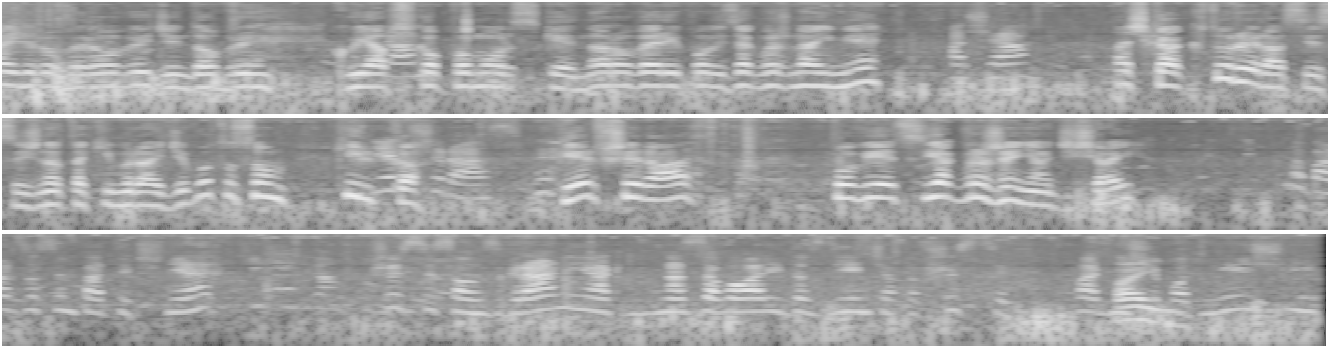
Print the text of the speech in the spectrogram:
Rajd rowerowy, dzień dobry, Kujawsko-Pomorskie. Na rowery powiedz, jak masz na imię? Asia, Aśka, który raz jesteś na takim rajdzie? Bo to są kilka. pierwszy raz. Pierwszy raz. Powiedz, jak wrażenia dzisiaj? No bardzo sympatycznie. Wszyscy są zgrani, jak nas zawołali do zdjęcia, to wszyscy ładnie Fajnie. się podnieśli.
